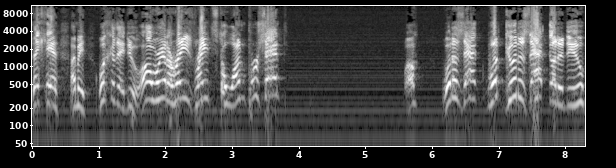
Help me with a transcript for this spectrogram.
They can't. I mean, what can they do? Oh, we're going to raise rates to one percent. Well, what is that? What good is that going to do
